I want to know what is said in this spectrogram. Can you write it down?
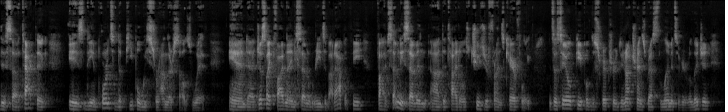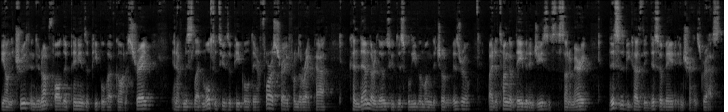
this tactic is the importance of the people we surround ourselves with. And uh, just like 597 reads about apathy, 577 uh, the title is "Choose Your Friends Carefully." It says, "Say, O people of the Scripture, do not transgress the limits of your religion beyond the truth, and do not follow the opinions of people who have gone astray." and have misled multitudes of people, they are far astray from the right path. Condemned are those who disbelieve among the children of Israel by the tongue of David and Jesus, the son of Mary. This is because they disobeyed and transgressed.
